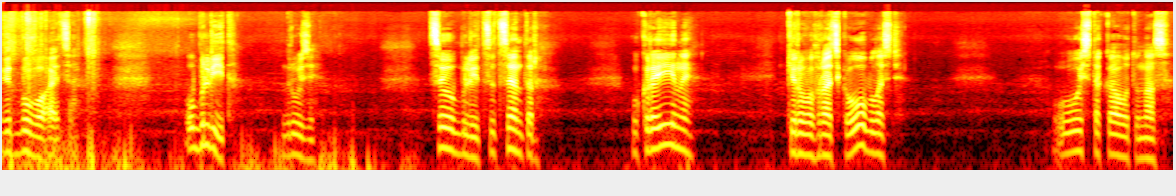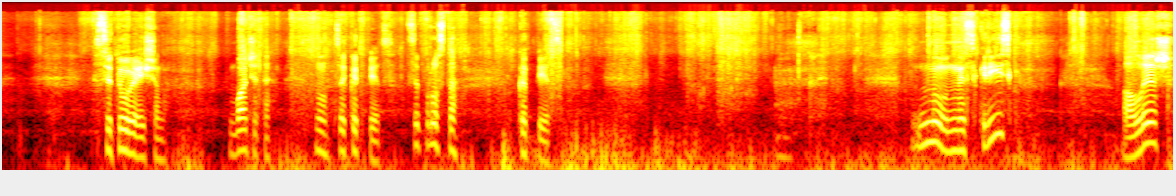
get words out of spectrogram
відбувається. Обліт, друзі. Це обліт, це центр України, Кіровоградська область. Ось така от у нас situation. Бачите? Ну, це капець. Це просто капець. Ну, не скрізь, але ж.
